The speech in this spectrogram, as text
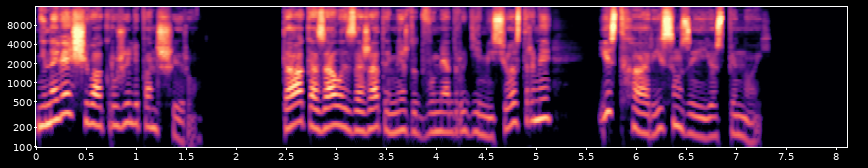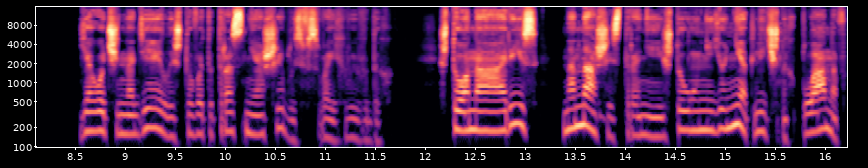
ненавязчиво окружили Панширу. Та оказалась зажата между двумя другими сестрами и с Тхаарисом за ее спиной. Я очень надеялась, что в этот раз не ошиблась в своих выводах, что она Арис на нашей стороне и что у нее нет личных планов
